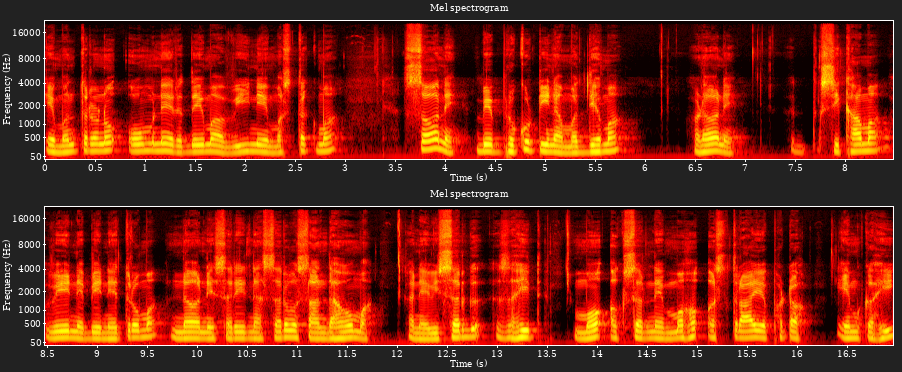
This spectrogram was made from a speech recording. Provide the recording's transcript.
એ મંત્રનો ઓમને હૃદયમાં વીને મસ્તકમાં સને બે ભ્રુકુટીના મધ્યમાં ણને શિખામાં વેને બે નેત્રોમાં ન અને શરીરના સર્વ સાંધાઓમાં અને વિસર્ગ સહિત મ અક્ષરને મહ અસ્ત્રાય ફટ એમ કહી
